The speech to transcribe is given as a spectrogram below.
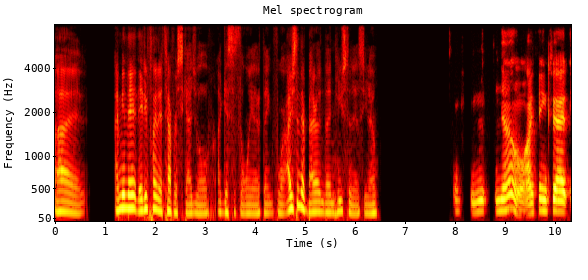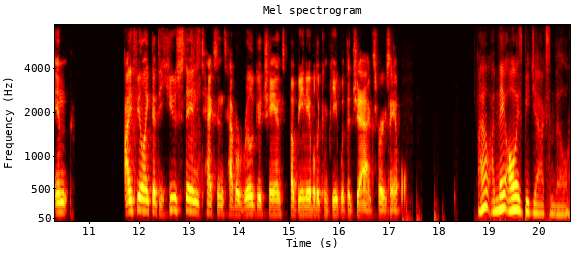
Uh, I mean they they do play in a tougher schedule. I guess it's the only other thing for. I just think they're better than Houston is. You know. No, I think that in. I feel like that the Houston Texans have a real good chance of being able to compete with the Jags, for example. I don't. I mean, they always beat Jacksonville,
